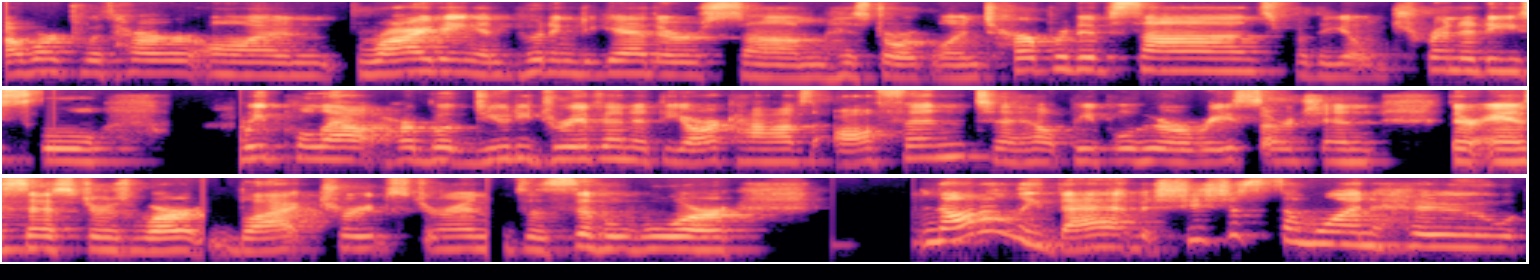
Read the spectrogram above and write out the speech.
I worked with her on writing and putting together some historical interpretive signs for the old Trinity School. We pull out her book, Duty Driven, at the archives often to help people who are researching their ancestors' work, Black troops during the Civil War. Not only that, but she's just someone who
